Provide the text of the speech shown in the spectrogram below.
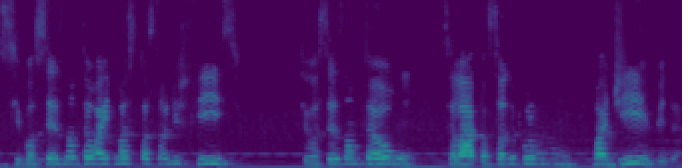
se vocês não estão aí numa situação difícil, se vocês não estão, sei lá, passando por um, uma dívida,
